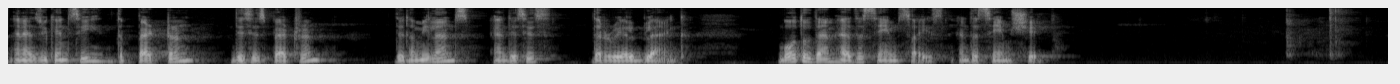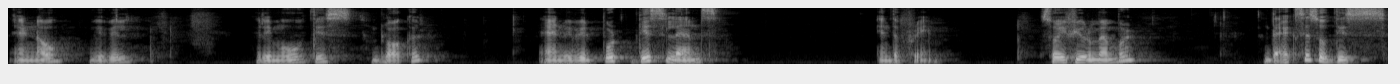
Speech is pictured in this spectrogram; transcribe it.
And as you can see the pattern this is pattern the dummy lens and this is the real blank. Both of them have the same size and the same shape and now we will remove this blocker and we will put this lens in the frame. So if you remember the axis of this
